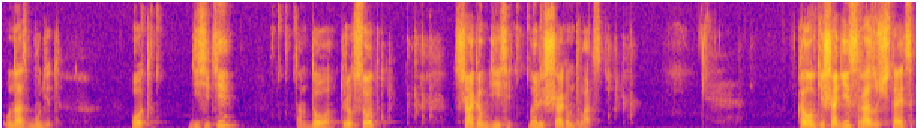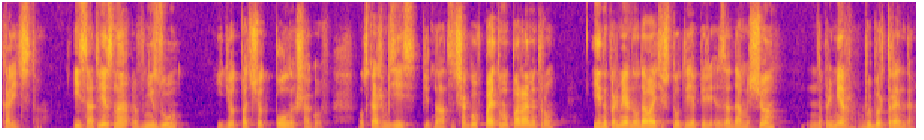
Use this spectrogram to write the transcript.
у нас будет от 10 там, до 300 с шагом 10, ну или с шагом 20. В колонке шаги сразу считается количество. И, соответственно, внизу идет подсчет полных шагов. Вот, скажем, здесь 15 шагов по этому параметру. И, например, ну давайте что-то я задам еще. Например, выбор тренда.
